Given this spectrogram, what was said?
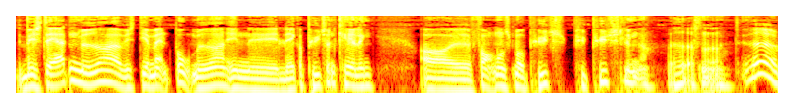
Ja. Hvis det er, den møder, hvis Diamantbo møder en øh, lækker pytonkælling, og øh, får nogle små pyt, py, pytlinger, hvad hedder sådan noget? Det hedder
